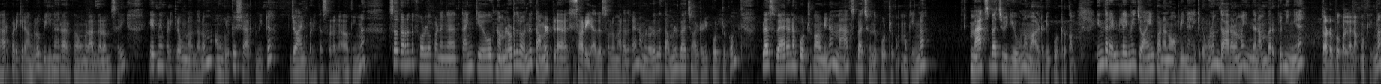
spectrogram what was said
யார் படிக்கிறாங்களோ பிகினராக இருக்கவங்களா இருந்தாலும் சரி ஏற்கனவே படிக்கிறவங்களா இருந்தாலும் அவங்களுக்கு ஷேர் பண்ணிவிட்டு ஜாயின் பண்ணிக்க சொல்லுங்கள் ஓகேங்களா ஸோ தொடர்ந்து ஃபாலோ பண்ணுங்கள் தேங்க்யூ நம்மளோடதில் வந்து தமிழ் ப்ள சாரி அதை சொல்ல மறந்துட்டேன். நம்மளோடதில் தமிழ் பேட்ச் ஆல்ரெடி போட்டிருக்கோம். ப்ளஸ் வேறு என்ன போட்டிருக்கோம் அப்படின்னா மேக்ஸ் பேட்ச் வந்து போட்டிருக்கோம் ஓகேங்களா மேக்ஸ் பேட்ச் வீடியோவும் நம்ம ஆல்ரெடி போட்டிருக்கோம். இந்த ரெண்டுலேயுமே ஜாயின் பண்ணணும் அப்படின்னு நினைக்கிறவங்களும் தாராளமாக இந்த நம்பருக்கு நீங்கள் தொடர்பு கொள்ளலாம் ஓகேங்களா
